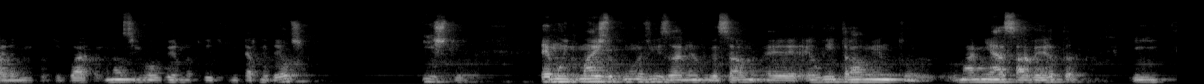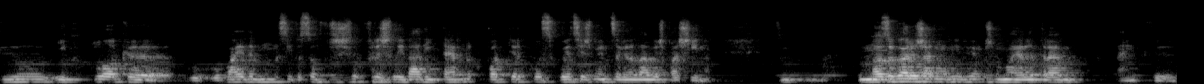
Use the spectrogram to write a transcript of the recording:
Biden em particular para não se envolver na política interna deles. Isto é muito mais do que um aviso à navegação, é, é literalmente uma ameaça aberta e que, e que coloca o Biden numa situação de fragilidade interna que pode ter consequências menos agradáveis para a China. Nós agora já não vivemos numa era Trump em que,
